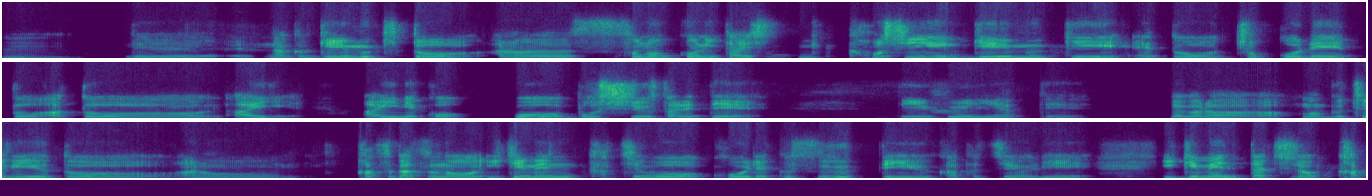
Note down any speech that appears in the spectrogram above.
うん。で、なんかゲーム機と、あの、その子に対し欲しいゲーム機、えっと、チョコレート、あと、アイ、アイネコを没収されて、っていう風にやって、だから、まあ、ぶっちゃけ言うと、あの、数々のイケメンたちを攻略するっていう形より、イケメンたちと勝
